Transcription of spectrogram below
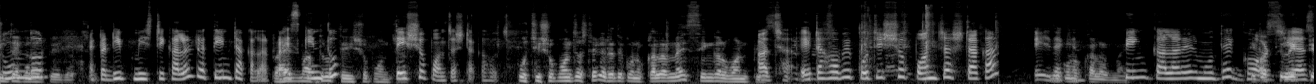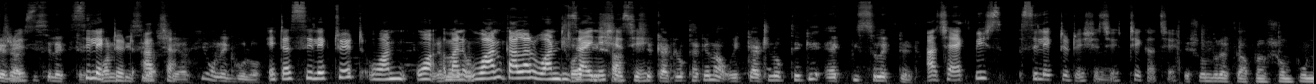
সুন্দর। একটা ডিপ মিষ্টি কালার এটা তিনটা কালার প্রাইস কিন্তু তেইশশো পঞ্চাশ। তেইশশো পঞ্চাশ টাকা হচ্ছে। পঁচিশশো পঞ্চাশ টাকা এটাতে কোনো কালার নাই সিঙ্গেল ওয়ান পিস আচ্ছা এটা হবে পঁচিশশো পঞ্চাশ টাকা। এই দেখেন কালার নাই। পিঙ্ক কালারের মধ্যে গর্জিয়াস ড্রেস সিলেক্টেড আচ্ছা। কি অনেকগুলো। এটা সিলেক্টেড ওয়ান মানে ওয়ান কালার ওয়ান ডিজাইন এসেছে। ক্যাটালগ থাকে না ওই ক্যাটালগ থেকে এক পিস সিলেক্টেড আচ্ছা এক পিস সিলেক্টেড এসেছে ঠিক আছে। এই সুন্দর একটা আপনার সম্পূর্ণ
